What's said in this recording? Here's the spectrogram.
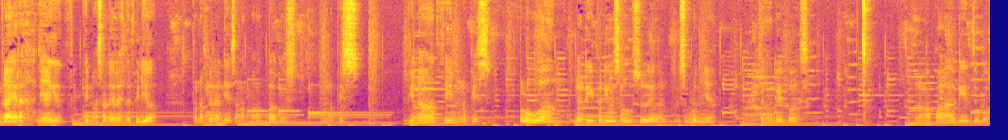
daerahnya gitu tim asal daerah. Tapi dia penampilan dia sangat banget bagus. Menepis penalti menepis peluang dari Pedil Sausu ya kan sebelumnya tenang bebas. Kurang apa lagi coba.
